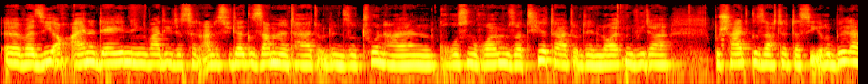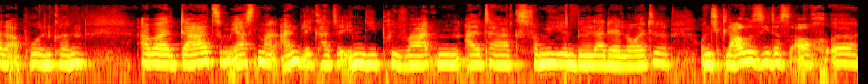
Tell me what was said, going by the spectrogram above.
äh, weil sie auch eine derjenigen war, die das dann alles wieder gesammelt hat und in so Turnhallen, großen Räumen sortiert hat und den Leuten wieder Bescheid gesagt hat, dass sie ihre Bilder da abholen können, aber da zum ersten Mal Einblick hatte in die privaten Alltags-, Familienbilder der Leute. Und ich glaube, sie das auch äh,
